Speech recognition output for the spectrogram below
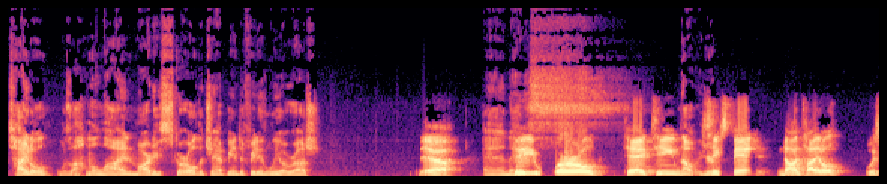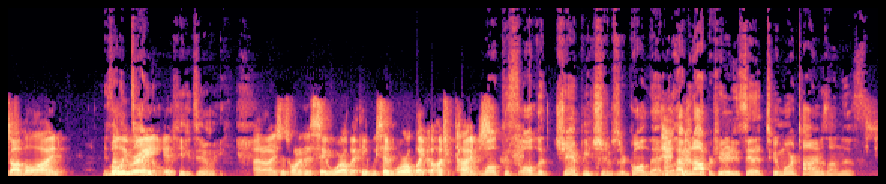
title was on the line. Marty Scurll, the champion, defeated Lio Rush. Yeah, And the s- World Tag Team No, Six Man Non Title was on the line. Bully Ray title? What are you doing? I don't know. I just wanted to say World. I think we said World like a hundred times. Well, because all the championships are called that. You'll have an opportunity to say that two more times on this.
